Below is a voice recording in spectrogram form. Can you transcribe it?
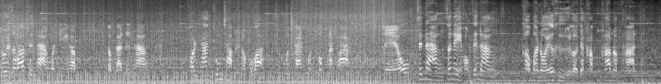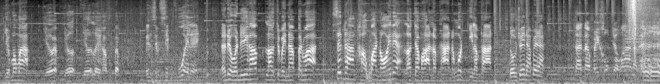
โดยสภาพเส้นทางวันนี้ครับ กับการเดินทางค่อนข้างชุ่มฉ่ำเลยเนาะเพราะว่าเมืองการฝนตกหนักมาก แล้วเส้นทางเสน่ห์ของเส้นทาง เขาปลาน้อยก็คือเราจะขับข้ามลำธารเยอะมากๆ เยอะแบบเยอะ เยอะเลยครับแบบเป็นสิบสิบห้วยเลย แล้วเดี๋ยววันนี้ครับเราจะไปนับกันว่า เส้นทางเขาปลาน้อยเนี่ย เราจะผ่านลำธารทั้งหมดกี่ลำธารโดมช่วยนับด้วยนะถ้านับไม่ครบอย่าว่ากันนะเออ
